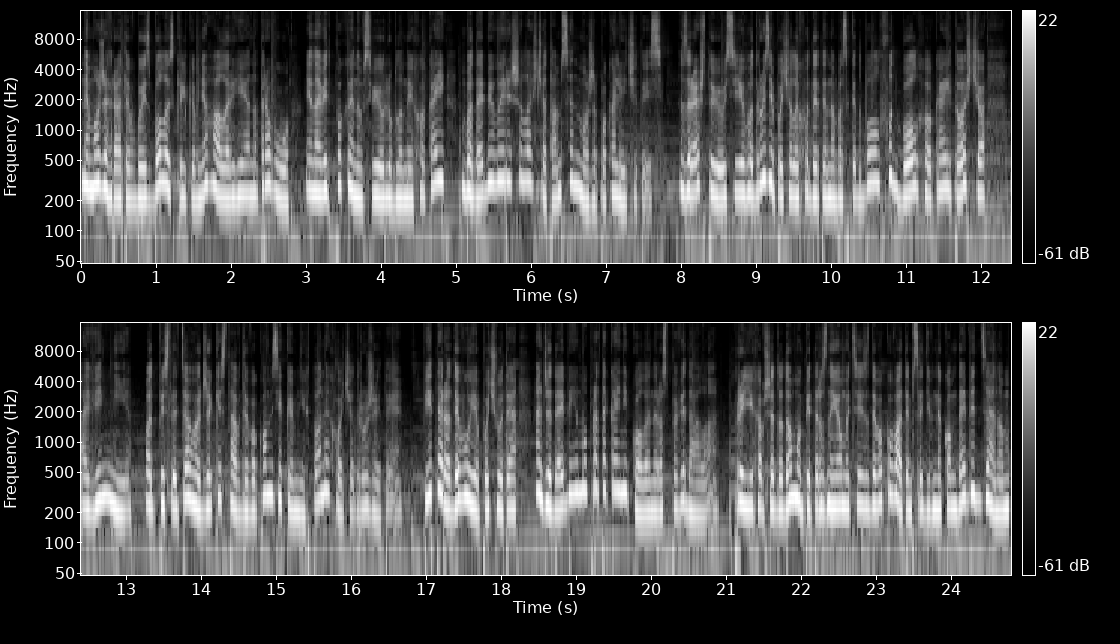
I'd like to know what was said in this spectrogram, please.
не може грати в бейсбол, оскільки в нього алергія на траву, і навіть покинув свій улюблений хокей, бо Дебі вирішила, що там син може покалічитись. Зрештою, усі його друзі почали ходити на баскетбол, футбол, хокей тощо, а він ні. От після цього Джек і став диваком, з яким ніхто не хоче дружити. Пітера дивує почути, адже Дебі йому про таке ніколи не розповідала. Приїхавши додому, Пітер знайомиться із дивакуватим садівником Дебі Дзеном,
